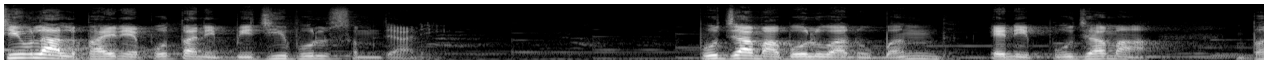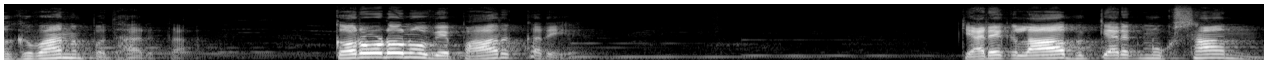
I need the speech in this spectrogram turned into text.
શિવલાલભાઈને પોતાની બીજી ભૂલ સમજાણી. પૂજામાં બોલવાનું બંધ, એની પૂજામાં ભગવાન પધારતા. કરોડોનો વેપાર કરે. ક્યારેક લાભ, ક્યારેક નુકસાન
